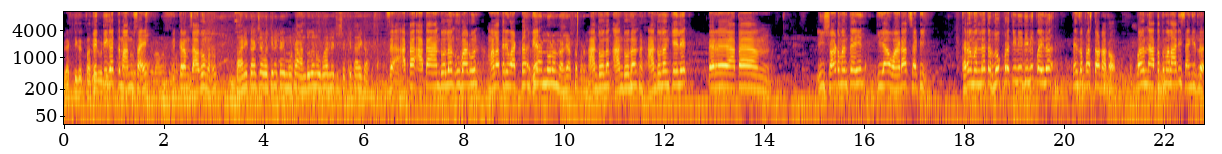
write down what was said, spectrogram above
व्यक्तिगत व्यक्तिगत माणूस आहे विक्रम जाधव म्हणून. स्थानिकांच्या वतीने काही मोठं आंदोलन उभारण्याची शक्यता आहे का? आता आता आंदोलन उभारून मला तरी वाटतं आंदोलन झाले आतापर्यंत? आंदोलन आंदोलन आंदोलन केलेत. तर आता इन शॉर्ट म्हणता येईल की या वाडासाठी खरं म्हणलं तर लोकप्रतिनिधींनी पहिलं त्यांचा प्रस्ताव टाकावं. पण आता तुम्हाला आधी सांगितलं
